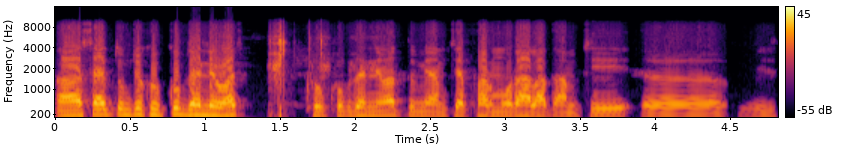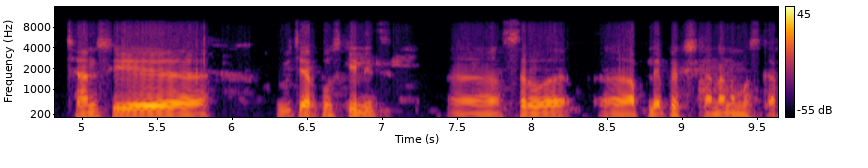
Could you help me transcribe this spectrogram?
साहेब तुमचे खूप खूप धन्यवाद. खूप खूप धन्यवाद. तुम्ही आमच्या फार्मवर आलात. आमची छानशी विचारपूस केलीच सर्व आपल्या प्रेक्षकांना नमस्कार.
